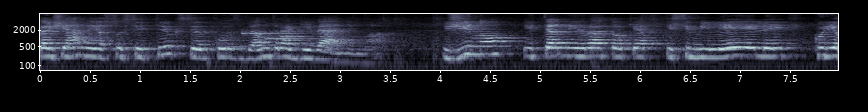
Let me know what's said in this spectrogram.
kad žemėje susitiks ir kurs bendrą gyvenimą žino, ir ten yra tokie įsimylėjėliai, kurie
